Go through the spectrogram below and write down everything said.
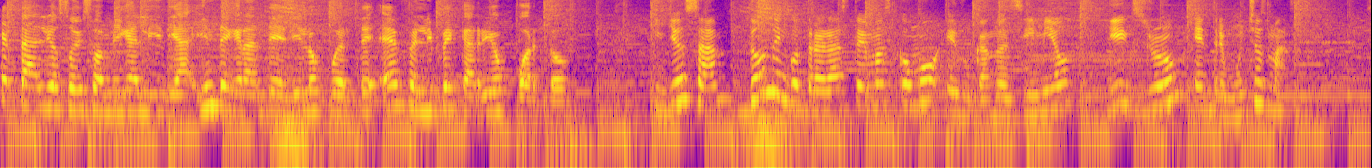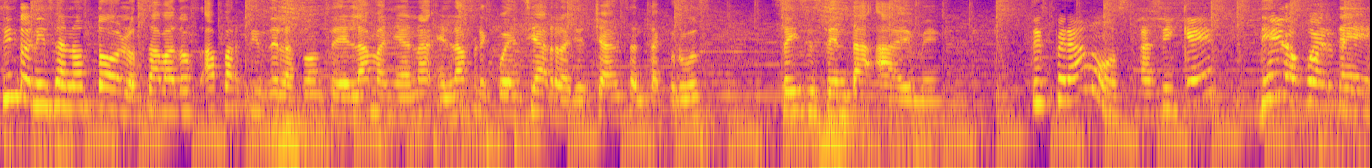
¿Qué tal? Yo soy su amiga Lidia, integrante de Dilo Fuerte en Felipe Carrillo Puerto. Y yo Sam, donde encontrarás temas como Educando al Simio, Geeks Room, entre muchos más. Sintonízanos todos los sábados a partir de las 11 de la mañana en la frecuencia Radio Chan Santa Cruz 660 AM. Te esperamos, así que... ¡Dilo fuerte!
